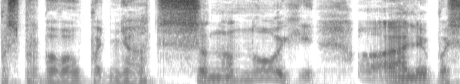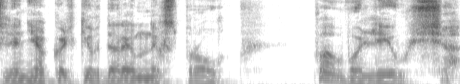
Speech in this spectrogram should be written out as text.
паспрабаваў падняцца на ногі, але пасля некалькіх дарэмных спроў паваліўся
